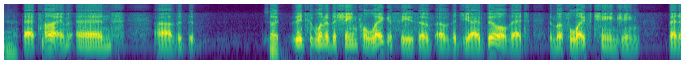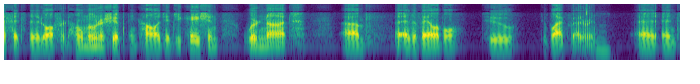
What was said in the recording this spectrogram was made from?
yeah. at that time, and uh, the, the so it, it's one of the shameful legacies of of the GI Bill that the most life-changing benefits that it offered, home ownership and college education, were not um, as available to to black veterans mm. and, and, to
